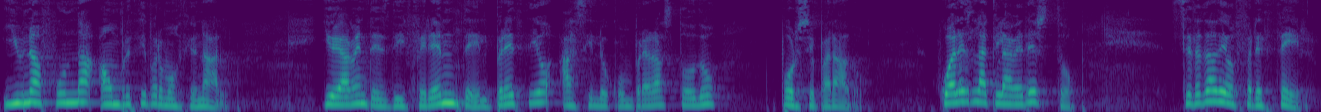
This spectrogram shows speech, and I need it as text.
y una funda a un precio promocional. Y obviamente es diferente el precio a si lo comprarás todo por separado. ¿Cuál es la clave de esto? Se trata de ofrecer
